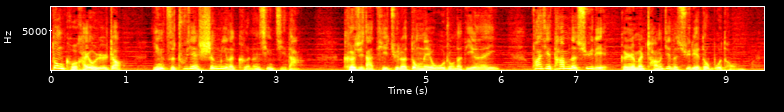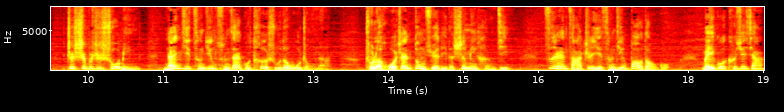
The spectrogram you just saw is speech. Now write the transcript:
洞口还有日照，因此出现生命的可能性极大。科学家提取了洞内物种的 DNA，发现它们的序列跟人们常见的序列都不同。这是不是说明南极曾经存在过特殊的物种呢？除了火山洞穴里的生命痕迹，《自然》杂志也曾经报道过，美国科学家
